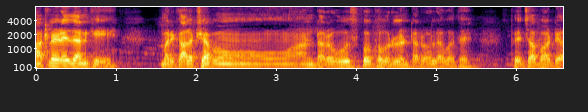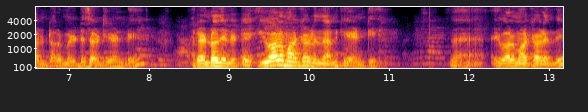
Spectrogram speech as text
మాట్లాడేదానికి మరి కాలక్షేపం అంటారు ఊసిపో కబుర్లు అంటారో లేకపోతే పేచాపాటి అంటారు మీరు డిసైడ్ చేయండి. రెండోది ఏంటంటే ఇవాళ మాట్లాడిన దానికి ఏంటి? ఇవాళ మాట్లాడింది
